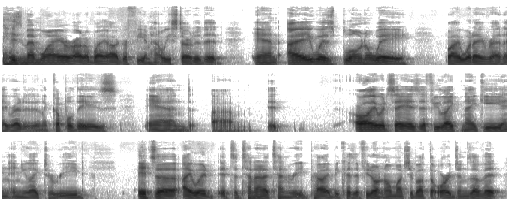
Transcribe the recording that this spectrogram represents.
his memoir or autobiography and how he started it. And I was blown away by what I read. I read it in a couple days, and um. All I would say is if you like Nike and, and you like to read, it's a I would it's a ten out of ten read probably because if you don't know much about the origins of it,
